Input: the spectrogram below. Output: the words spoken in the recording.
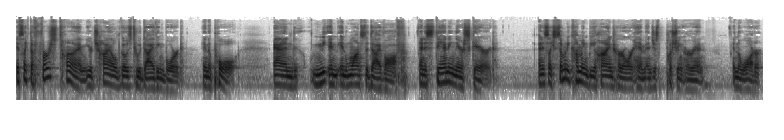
it's like the first time your child goes to a diving board in a pool and, and, and wants to dive off and is standing there scared. And it's like somebody coming behind her or him and just pushing her in, in the water.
